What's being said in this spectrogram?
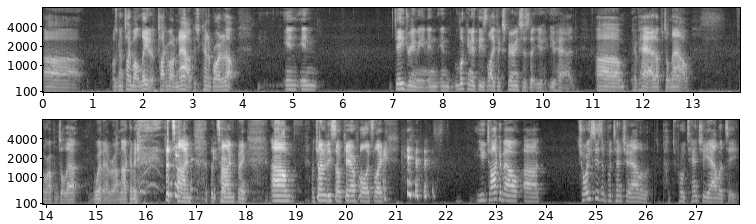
uh, I was going to talk about later, talk about now, because you kind of brought it up. In, in daydreaming, in, in looking at these life experiences that you, you had, um, have had up until now, or up until that, whatever. I'm not gonna the time the time thing. Um, I'm trying to be so careful. It's like you talk about uh, choices and potentiality. Potentiality.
